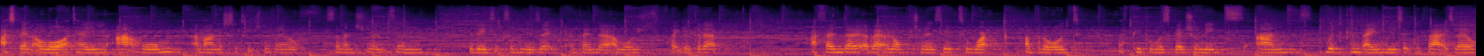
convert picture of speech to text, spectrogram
I spent a lot of time at home. I managed to teach myself some instruments and the basics of music and found out I was quite good at it. I found out about an opportunity to work abroad with people with special needs and would combine music with that as well.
